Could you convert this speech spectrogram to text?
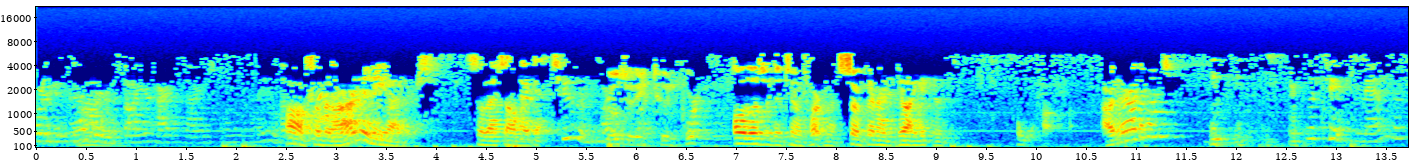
with all your heart, with all your soul. Oh, so there aren't any others. So that's all I There's get. two important. those are the two important ones. Oh, those are the two important ones. So can I? Do I get the? Are there other ones? The two commandments.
